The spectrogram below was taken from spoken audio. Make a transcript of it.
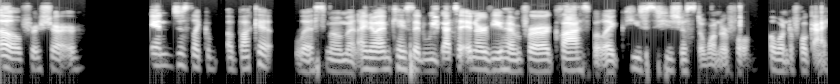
Oh, for sure. And just like a, a, bucket list moment. I know MK said we got to interview him for our class, but like he's he's just a wonderful, a wonderful guy.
